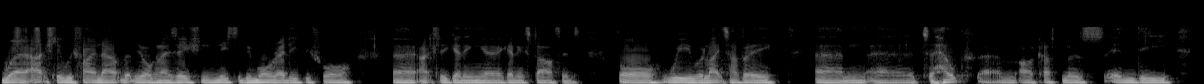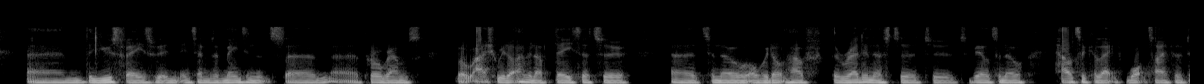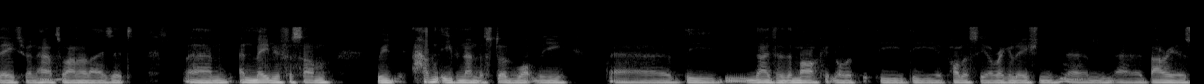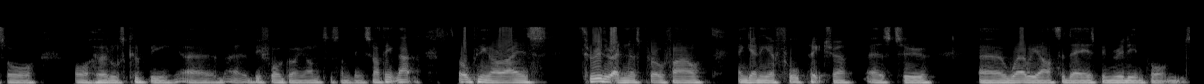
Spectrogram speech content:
where actually we find out that the organization needs to be more ready before actually getting getting started, or we would like to have a um, to help um, our customers in the um, the use phase in, in terms of maintenance um, uh, programs, but actually we don't have enough data to uh, to know, or we don't have the readiness to, to to be able to know how to collect what type of data and how to mm-hmm. analyze it. Um, and maybe for some, we haven't even understood what the uh, the neither the market nor the the, the policy or regulation mm-hmm. um, uh, barriers or or hurdles could be uh, uh, before going on to something. So I think that opening our eyes through the readiness profile and getting a full picture as to uh, where we are today has been really important.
